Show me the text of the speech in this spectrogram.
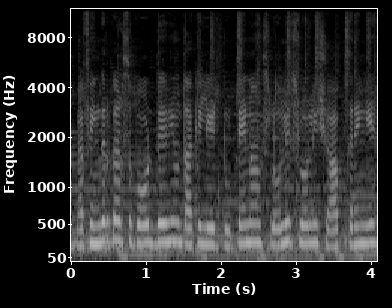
मैं फिंगर का सपोर्ट दे रही हूँ ताकि लीड टूटे ना स्लोली स्लोली शार्प करेंगे।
